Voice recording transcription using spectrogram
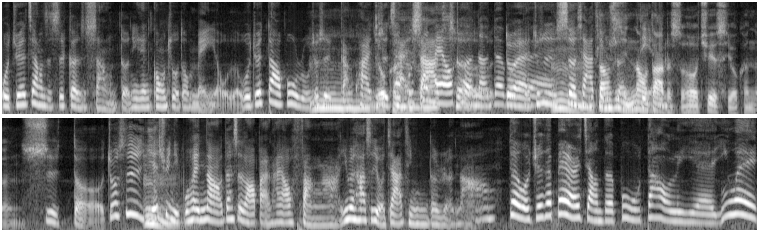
我觉得这样子是更伤的，你连工作都没有了。我觉得倒不如就是赶快就是踩刹车，嗯、有可能对不对？就是设下停损点。当事情闹大的时候，确实有可能。是的，就是也许你不会闹，嗯、但是老板他要防啊，因为他是有家庭的人啊。对，我觉得贝尔讲的不无道理耶，因为。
